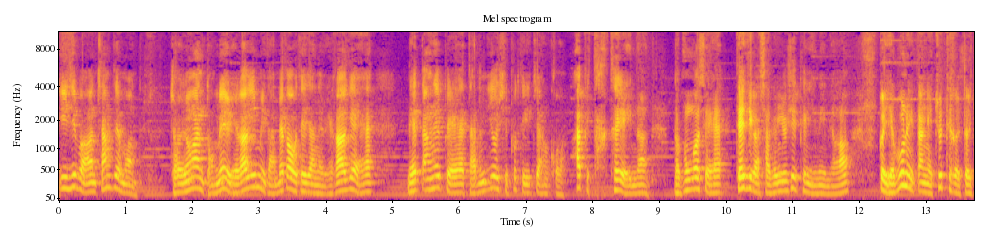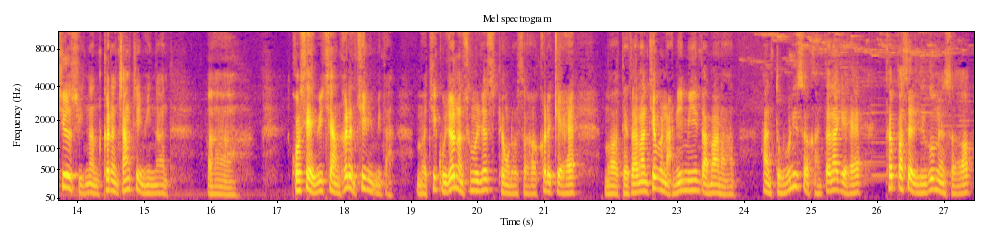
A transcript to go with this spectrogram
이 집은 장점은 조용한 동네 외곽입니다. 메가고 되지 않는 외곽에 내 땅 옆에 다른 이웃이 붙어 있지 않고 앞이 탁 트여 있는 높은 곳에 대지가 460평이며 그 여분의 땅에 주택을 더 지을 수 있는 그런 장점이 있는 어, 곳에 위치한 그런 집입니다. 뭐 집 구조는 26평으로서 그렇게 뭐 대단한 집은 아닙니다만 한 두 분이서 간단하게 텃밭을 일구면서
